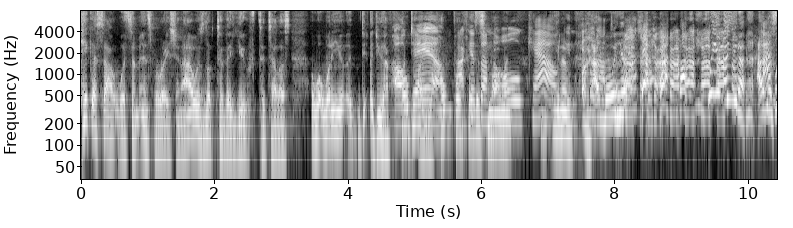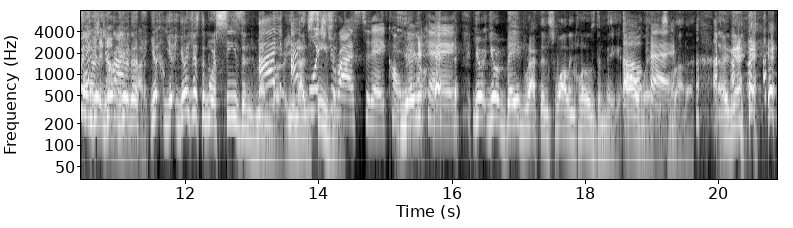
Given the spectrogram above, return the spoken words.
take us out with some inspiration? I always look to the youth to tell us what, what do you do, do you have Oh, hope? Are you hopeful I for guess this I'm the moment? old cow You know, I, out well, to you know, pasture. well, you know, you know, I'm just saying you're, you're, you're, the, you're, you're you're just the more seasoned member. I, you know, I seasoned. moisturized today, Colman. You're, Okay. you're, you're a babe wrapped in swaddling clothes to me, always, Okay. Radha. Okay.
